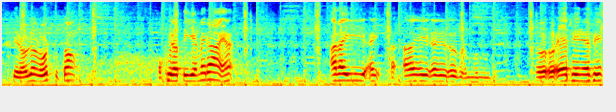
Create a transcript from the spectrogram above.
โอเคเราเลือกรถถูกต้องโอเคเราตีกันไม่ได้ฮะ อะไรไออะไรไอเออเออเออแอร์เพนแอร์เพน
